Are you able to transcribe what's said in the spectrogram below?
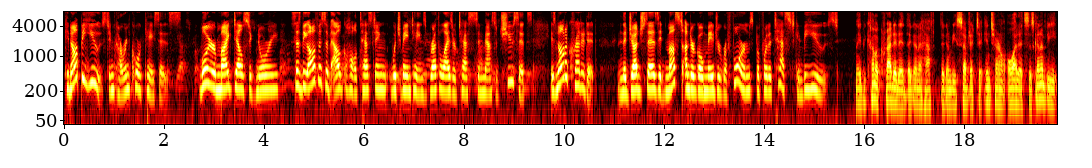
cannot be used in current court cases. Lawyer Mike DelSignore says the Office of Alcohol Testing, which maintains breathalyzer tests in Massachusetts, is not accredited and the judge says it must undergo major reforms before the test can be used. They become accredited, they're going to have they're going to be subject to internal audits. There's going to be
